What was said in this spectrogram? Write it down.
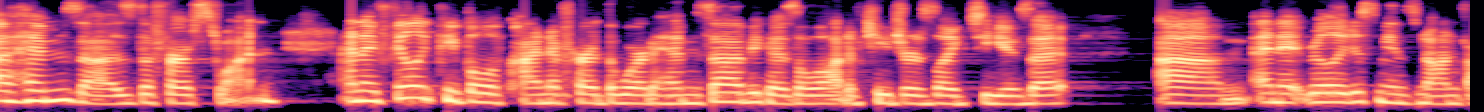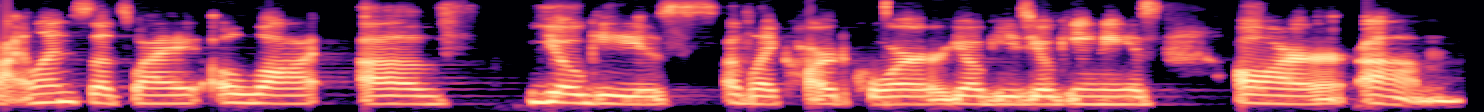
ahimsa is the first one. And I feel like people have kind of heard the word ahimsa because a lot of teachers like to use it. Um, and it really just means nonviolence. So that's why a lot of yogis, of like hardcore yogis, yoginis, are um,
